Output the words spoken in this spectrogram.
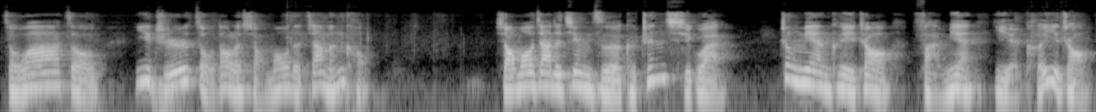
走啊走，一直走到了小猫的家门口。小猫家的镜子可真奇怪，正面可以照，反面也可以照，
